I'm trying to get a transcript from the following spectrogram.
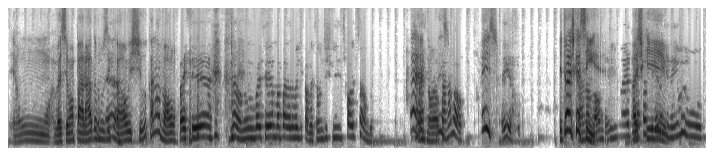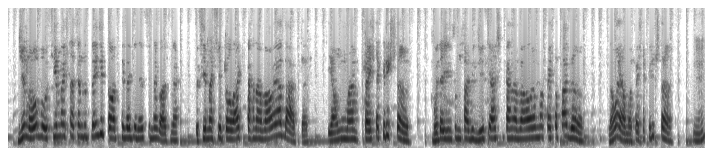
É um. Vai ser uma parada é. musical é. estilo carnaval. Vai ser. não, não vai ser uma parada musical, vai ser um desfile de escola de samba. É, Mas não é o carnaval. É isso. É isso. Então acho que assim. É acho que... que nem o, De novo, o Simas está sendo trend topics aqui nesse negócio, né? O Simas citou lá que carnaval é a data e é uma festa cristã. Muita gente não sabe disso e acha que carnaval é uma festa pagã. Não é, é uma festa cristã. Uhum.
